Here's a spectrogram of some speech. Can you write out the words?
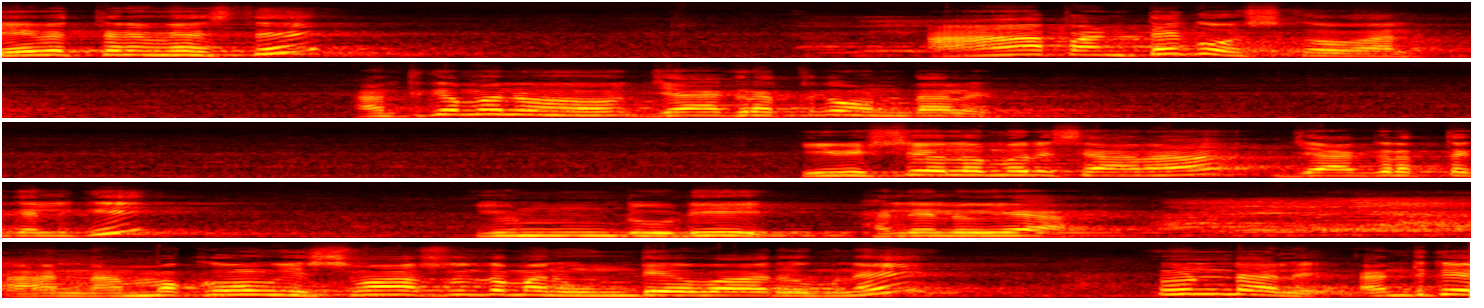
ఏ విత్తనం వేస్తే? ఆ పంటే కోసుకోవాలి. అందుకే మనం జాగ్రత్తగా ఉండాలి. ఈ విషయంలో మరి చాలా జాగ్రత్త కలిగి యుండుడి హలెలుయ ఆ నమ్మకం విశ్వాసంతో మనం ఉండేవారునే ఉండాలి. అందుకే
